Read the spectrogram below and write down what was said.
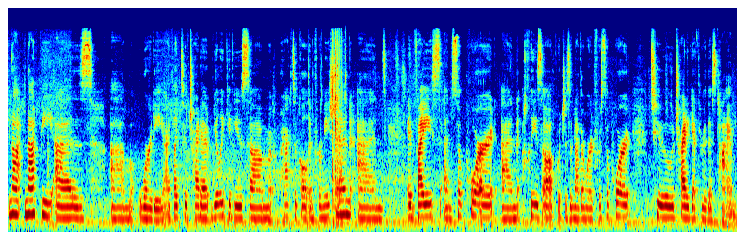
not not be as um, wordy. I'd like to try to really give you some practical information and advice and support and chizuk, which is another word for support, to try to get through this time.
